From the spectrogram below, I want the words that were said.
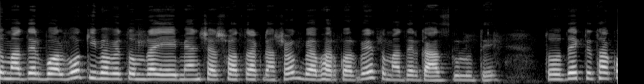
তোমাদের বলব কীভাবে তোমরা এই ম্যানসার ছত্রাকনাশক ব্যবহার করবে তোমাদের গাছগুলোতে। তো দেখতে থাকো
